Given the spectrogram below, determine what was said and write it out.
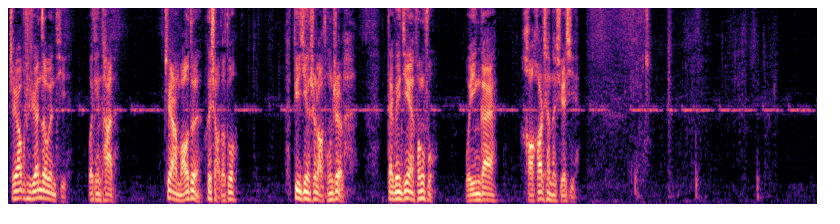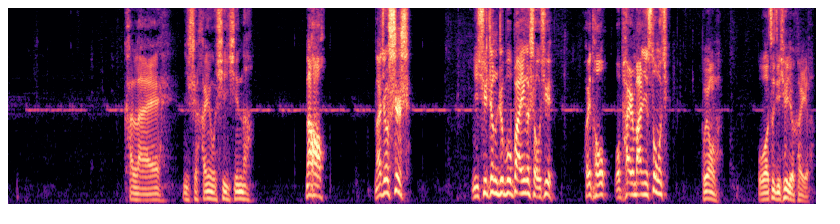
只要不是原则问题，我听他的，这样矛盾会少得多。毕竟是老同志了，带兵经验丰富，我应该好好向他学习。看来你是很有信心呐。那好，那就试试。你去政治部办一个手续，回头我派人把你送过去。不用了，我自己去就可以了。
